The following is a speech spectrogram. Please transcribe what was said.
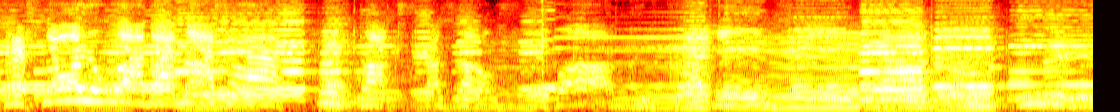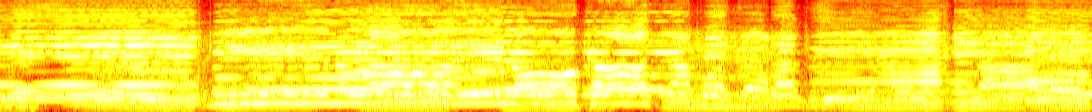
страшною влада наша, так сказав Степан Український. Він воїно каца посеред згинув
